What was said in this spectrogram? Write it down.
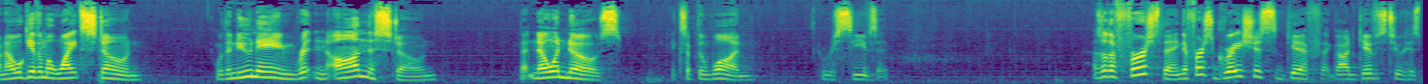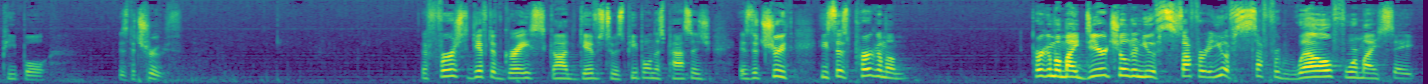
and I will give him a white stone with a new name written on the stone that no one knows except the one who receives it. And so, the first thing, the first gracious gift that God gives to his people is the truth. The first gift of grace God gives to his people in this passage is the truth. He says, Pergamum, Pergamum, my dear children, you have suffered, and you have suffered well for my sake.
